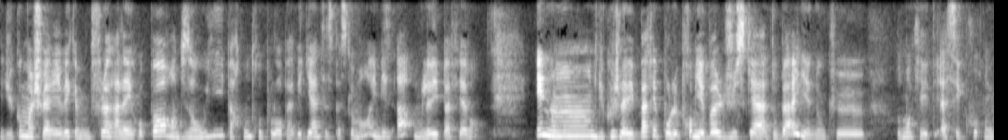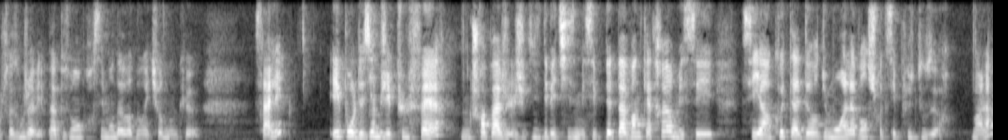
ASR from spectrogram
Et du coup moi je suis arrivée comme une fleur à l'aéroport en disant oui par contre pour le repas vegan ça se passe comment? Et ils me disent ah vous l'avez pas fait avant Et non, du coup je l'avais pas fait pour le premier vol jusqu'à Dubaï, donc heureusement qu'il était assez court donc de toute façon j'avais pas besoin forcément d'avoir de nourriture donc ça allait. Et pour le deuxième, j'ai pu le faire. Donc je crois pas, je, dis des bêtises, mais c'est peut-être pas 24 heures, mais c'est un quota d'heures du moins à l'avance, je crois que c'est plus 12 heures. Voilà.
